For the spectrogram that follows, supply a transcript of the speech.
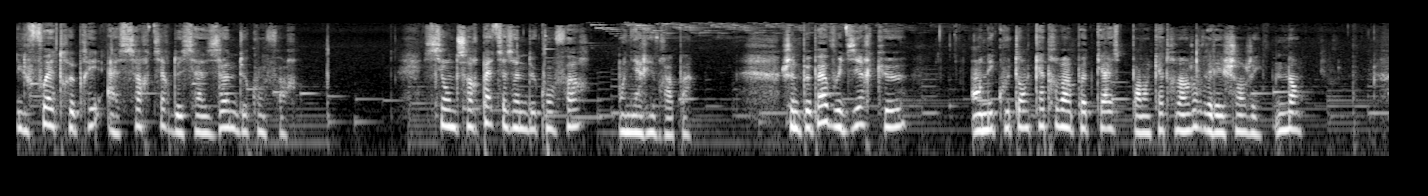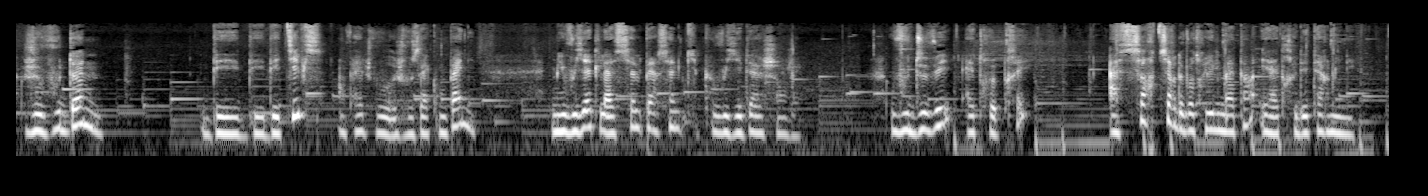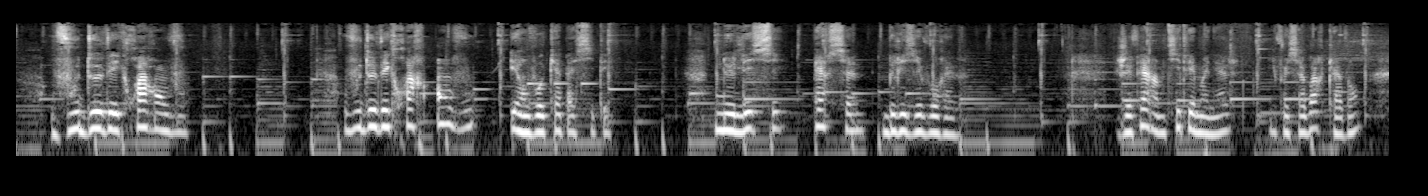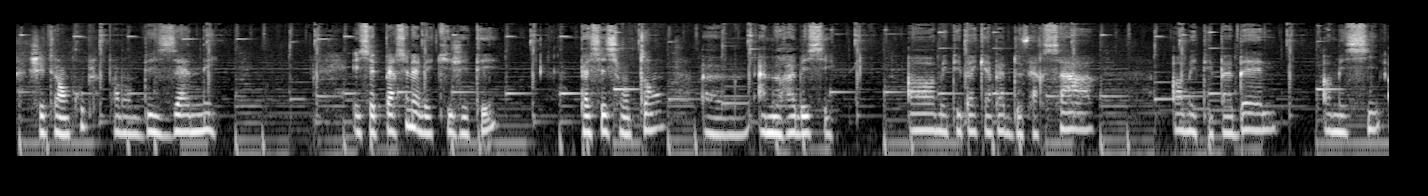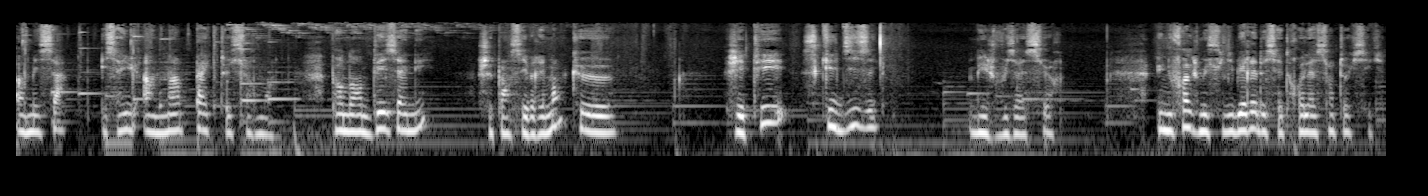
Il faut être prêt à sortir de sa zone de confort. Si on ne sort pas de sa zone de confort, on n'y arrivera pas. Je ne peux pas vous dire que en écoutant 80 podcasts pendant 80 jours, vous allez changer. Non. Je vous donne des, tips, en fait, je vous, je vous accompagne, mais vous êtes la seule personne qui peut vous aider à changer. Vous devez être prêt à sortir de votre lit le matin et être déterminé. Vous devez croire en vous. Vous devez croire en vous et en vos capacités. Ne laissez personne briser vos rêves. Je vais faire un petit témoignage. Il faut savoir qu'avant, j'étais en couple pendant des années et cette personne avec qui j'étais passait son temps euh, à me rabaisser. Oh, mais t'es pas capable de faire ça. Oh, mais t'es pas belle. Oh, mais si, oh, mais ça. Et ça a eu un impact sur moi. Pendant des années, je pensais vraiment que j'étais ce qu'il disait. Mais je vous assure, une fois que je me suis libérée de cette relation toxique,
